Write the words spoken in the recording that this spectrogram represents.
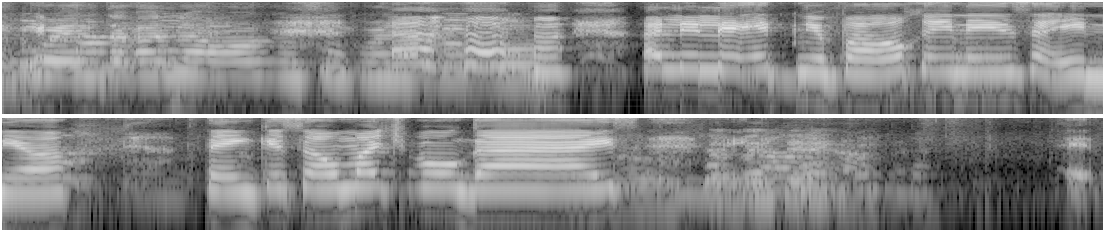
Sige, yun. 50 ka na ako. May 50 ako. Aliliit niyo pa. Okay na yun sa inyo. Thank you so much po, guys. 70 rin akin. Eh,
